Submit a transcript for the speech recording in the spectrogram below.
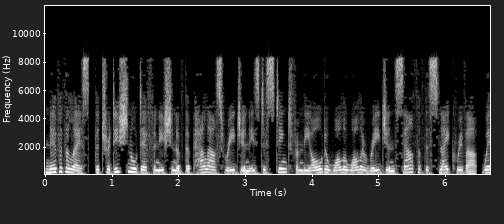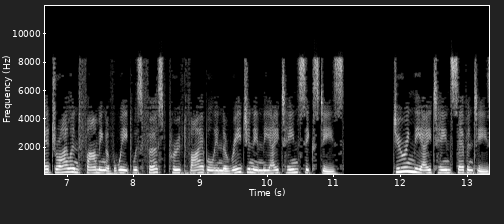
Nevertheless, the traditional definition of the Palouse region is distinct from the older Walla Walla region south of the Snake River, where dryland farming of wheat was first proved viable in the region in the 1860s. During the 1870s,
